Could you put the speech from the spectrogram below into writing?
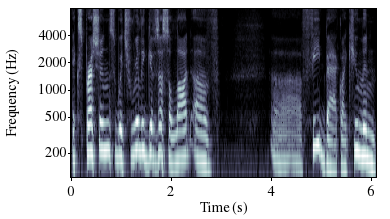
expressions, which really gives us a lot of uh, feedback, like human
